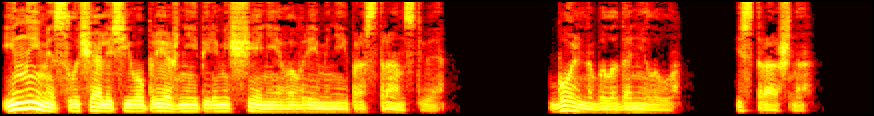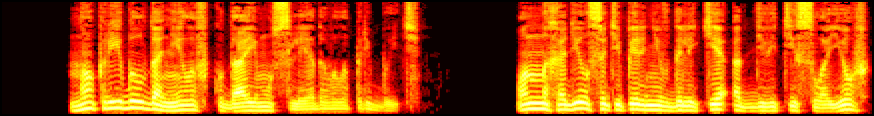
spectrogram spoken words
Иными случались его прежние перемещения во времени и пространстве. Больно было Данилову и страшно. Но прибыл Данилов, куда ему следовало прибыть. Он находился теперь невдалеке от девяти слоев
